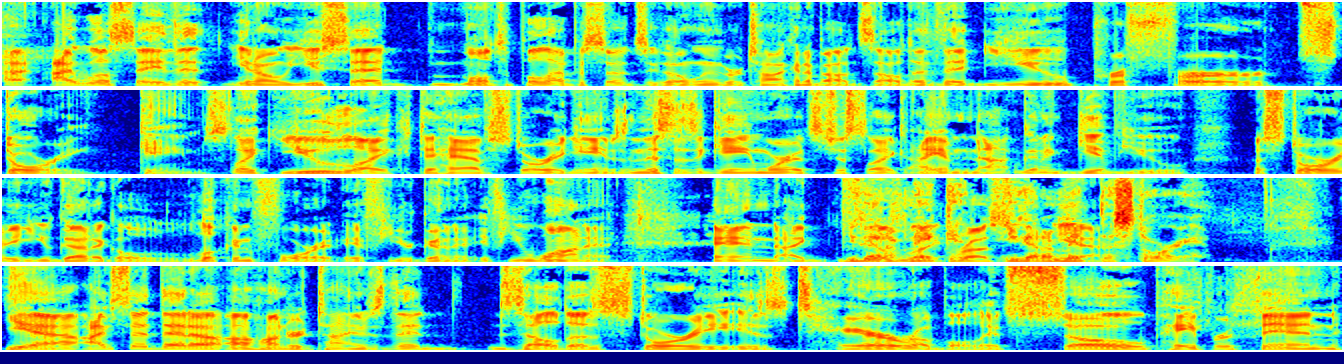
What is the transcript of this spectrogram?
I, I will say that you know you said multiple episodes ago when we were talking about Zelda that you prefer story games. Like you like to have story games, and this is a game where it's just like I am not going to give you a story. You got to go looking for it if you're gonna if you want it. And I You got to make like it. You got to make yeah. the story. Yeah, I've said that a, a hundred times that Zelda's story is terrible. It's so paper thin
